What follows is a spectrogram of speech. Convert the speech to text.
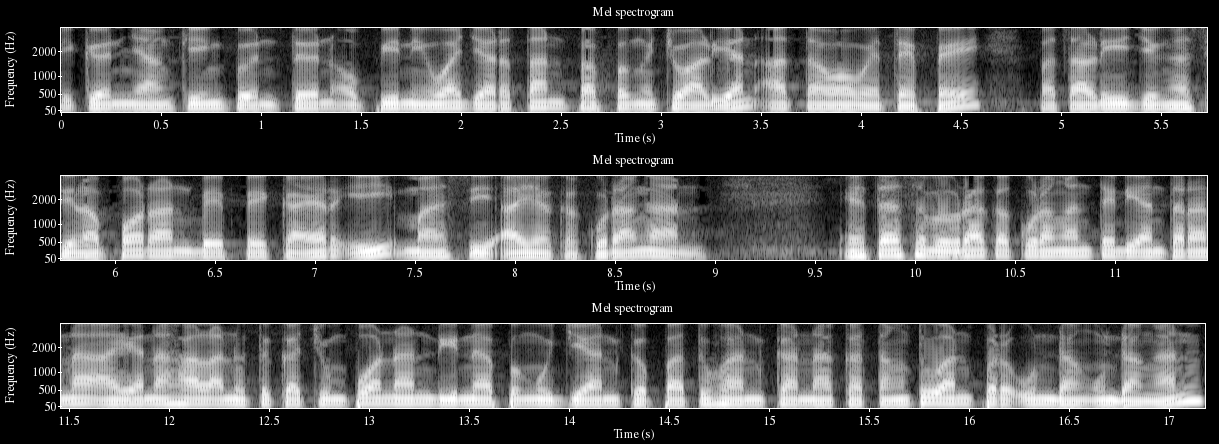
pikeun nyangking penten opini wajar tanpa pengecualian atau WTP patali jeung hasil laporan BPKRI masih aya kekurangan. Eta sebera kekurangan teh diantarana ayana hal anu teka cumponan dina pengujian kepatuhan karena katangtuan perundang-undangan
